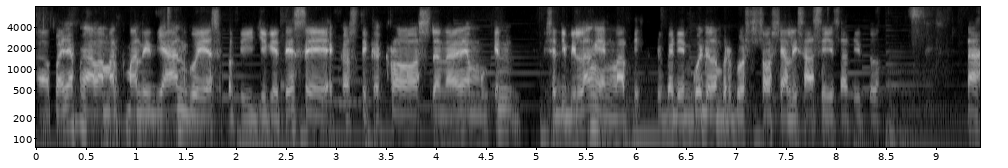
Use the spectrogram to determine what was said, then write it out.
uh, banyak pengalaman kemanitiaan gue ya seperti JGTC, Acoustic Across dan lain-lain yang mungkin bisa dibilang yang latih kepribadian gue dalam bersosialisasi saat itu. Nah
